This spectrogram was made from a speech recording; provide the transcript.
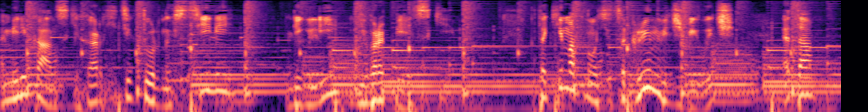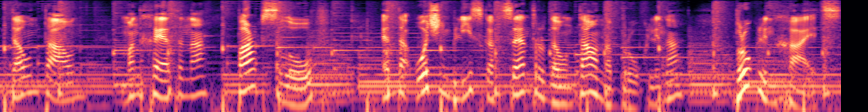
американских архитектурных стилей легли европейские. К таким относятся Greenwich Village, это даунтаун Манхэттена, Park Slope, это очень близко к центру даунтауна Бруклина. Brooklyn Heights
